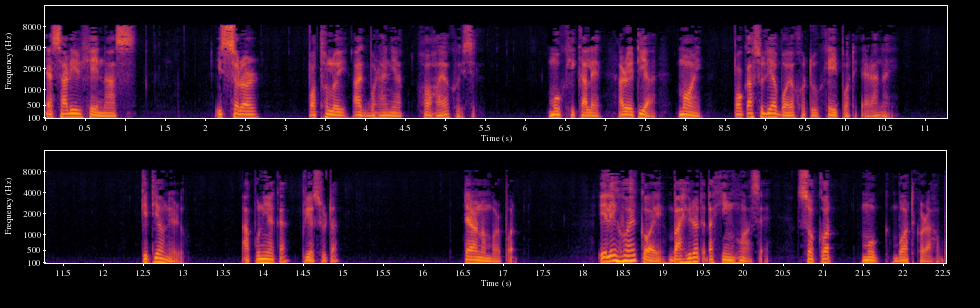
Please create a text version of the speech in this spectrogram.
এছাৰিৰ সেই নাচ ঈশ্বৰৰ পথলৈ আগবঢ়াই নিয়াত সহায়ক হৈছিল। মোক শিকালে আৰু এতিয়া মই পকাচলীয়া বয়সতো সেই পথ এৰা নাই। কেতিয়াও নেৰো। আপুনি আকা প্ৰিয় শ্ৰোতা? তেৰ নম্বৰ পদ। এলেহুৱাই কয় বাহিৰত এটা সিংহ আছে চকত মোক বধ কৰা হ'ব।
